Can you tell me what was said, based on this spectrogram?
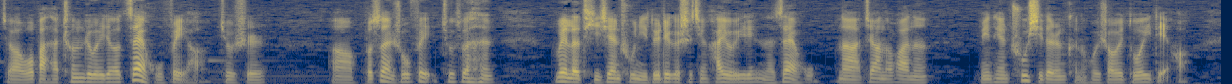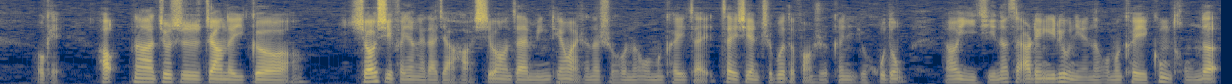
叫我把它称之为叫在乎费哈，就是啊不算收费，就算 为了体现出你对这个事情还有一点点的在乎，那这样的话呢，明天出席的人可能会稍微多一点哈。OK。好，那就是这样的一个消息分享给大家哈。希望在明天晚上的时候呢，我们可以在在线直播的方式跟你去互动，然后以及呢，在二零一六年呢，我们可以共同的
